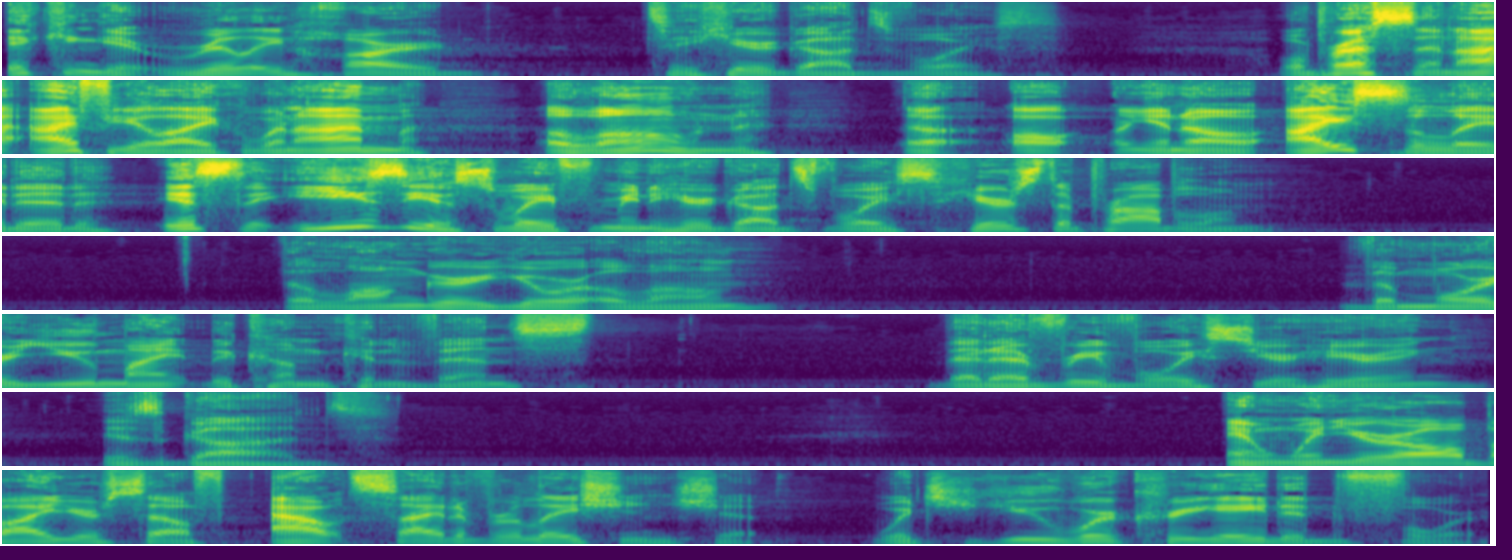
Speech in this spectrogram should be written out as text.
it can get really hard to hear God's voice. Well, Preston, I, I feel like when I'm alone, uh, you know, isolated, it's the easiest way for me to hear God's voice. Here's the problem the longer you're alone, the more you might become convinced that every voice you're hearing is God's. And when you're all by yourself, outside of relationship, which you were created for,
